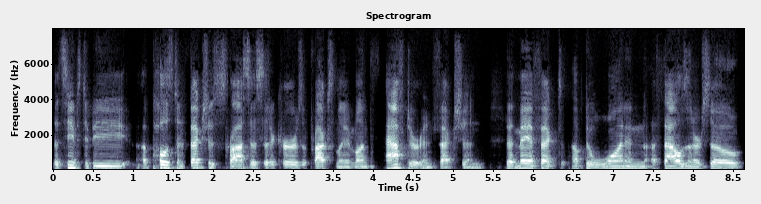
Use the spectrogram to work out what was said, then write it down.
That seems to be a post infectious process that occurs approximately a month after infection that may affect up to one in a thousand or so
